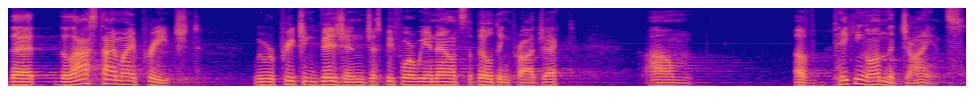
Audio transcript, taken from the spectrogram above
that the last time I preached, we were preaching vision just before we announced the building project um, of taking on the giants.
